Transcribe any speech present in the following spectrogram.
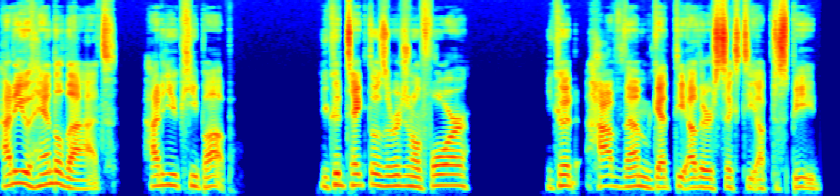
How do you handle that? How do you keep up? You could take those original four, you could have them get the other 60 up to speed,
